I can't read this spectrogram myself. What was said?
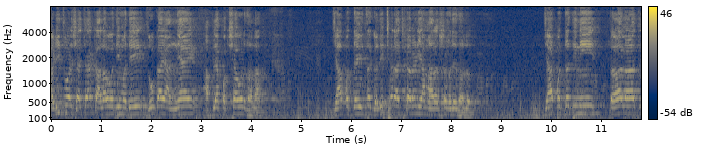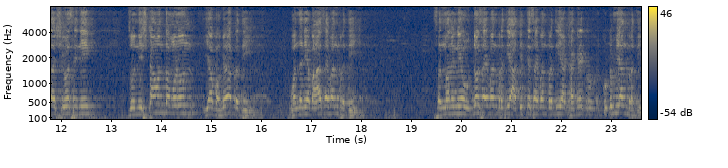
अडीच वर्षाच्या कालावधीमध्ये जो काय अन्याय आपल्या पक्षावर झाला ज्या पद्धतीचं गलिच्छ राजकारण या महाराष्ट्रामध्ये झालं ज्या पद्धतीने तळागाळातला शिवसैनिक जो निष्ठावंत म्हणून या भगव्याप्रती वंदनीय बाळासाहेबांप्रती सन्माननीय उद्धव साहेबांप्रती आदित्य साहेबांप्रती या ठाकरे कुटुंबियांप्रती.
